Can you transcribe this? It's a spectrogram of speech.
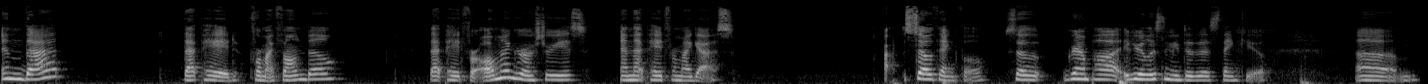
And that that paid for my phone bill, that paid for all my groceries, and that paid for my gas. So thankful. So, Grandpa, if you're listening to this, thank you. Um,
